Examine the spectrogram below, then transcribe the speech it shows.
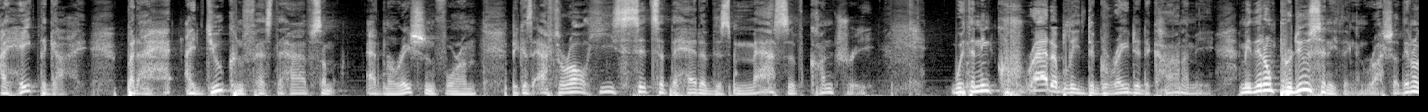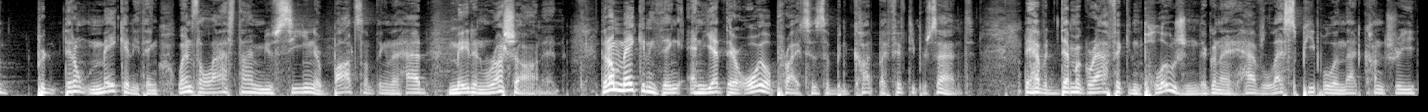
I hate the guy, but I I do confess to have some admiration for him because after all he sits at the head of this massive country with an incredibly degraded economy. I mean, they don't produce anything in Russia. They don't they don't make anything. When's the last time you've seen or bought something that had made in Russia on it? They don't make anything, and yet their oil prices have been cut by 50%. They have a demographic implosion. They're going to have less people in that country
